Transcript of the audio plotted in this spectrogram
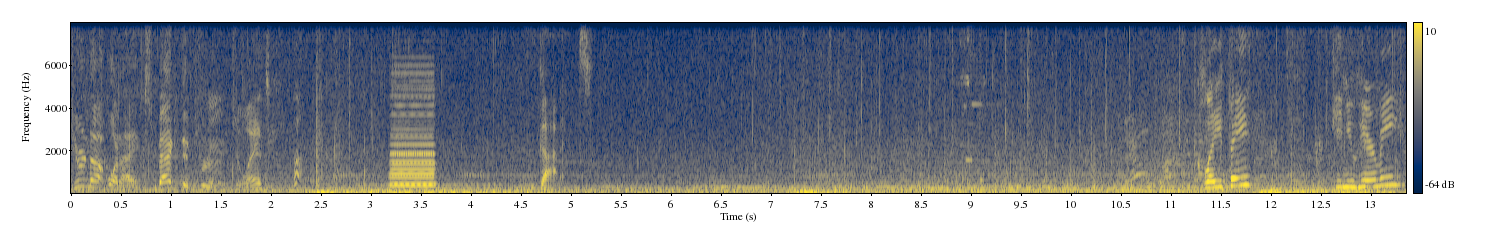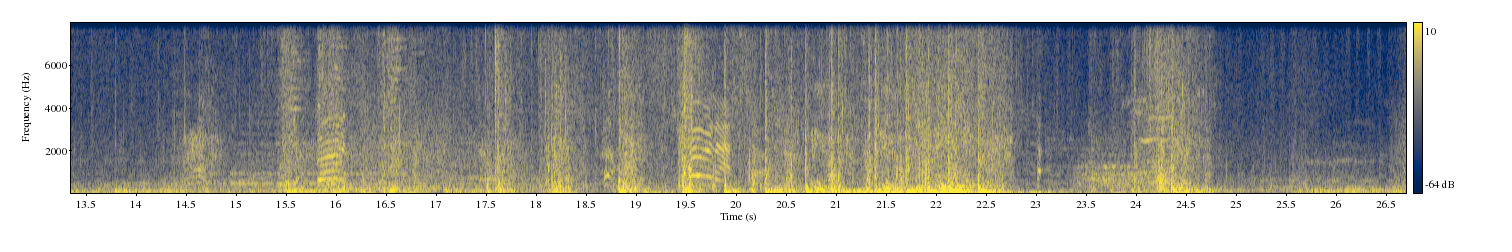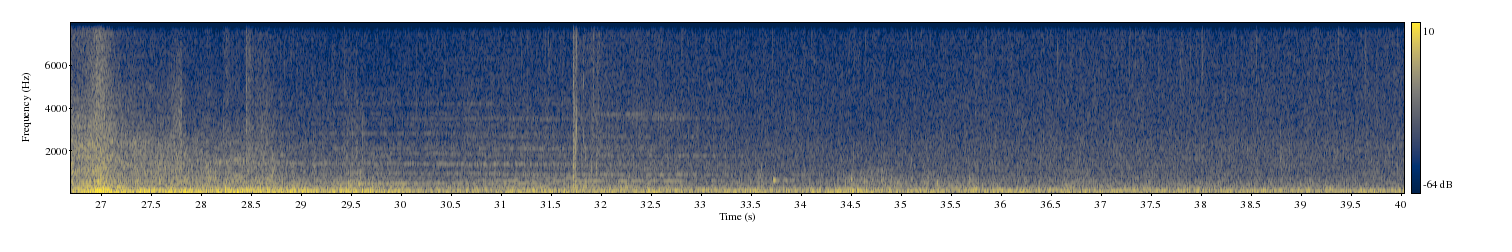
You're not what I expected for a vigilante. Got it. Clayface? Can you hear me?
